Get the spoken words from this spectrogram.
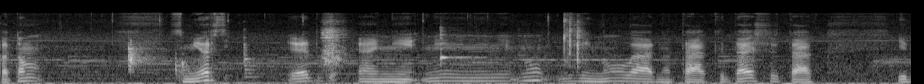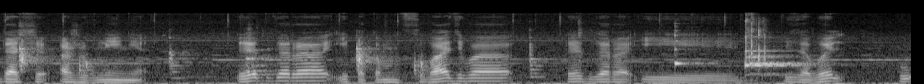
Потом смерть Эдгар... А, не, не, не, не, ну, блин, ну ладно, так, и дальше так. И дальше оживление Эдгара, и потом свадьба Эдгара и Изабель. У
